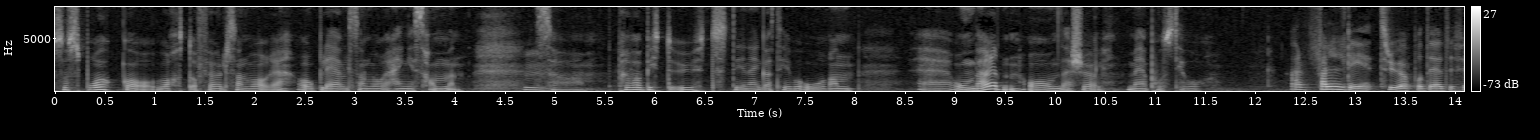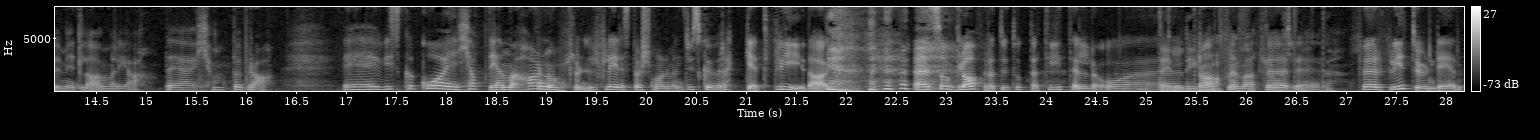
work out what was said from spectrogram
så, språket vårt og følelsene våre og opplevelsene våre henger sammen. Mm. Så prøv å bytte ut de negative ordene eh, om verden og om deg sjøl med positive ord. Jeg har veldig trua på det du formidler, Maria. Det er kjempebra. Eh, vi skal gå kjapt igjen. Jeg har noen flere spørsmål, men du skal jo rekke et fly i dag. Jeg er så glad for at du tok deg tid til å eh, prate med meg før, eh, før, flyturen din.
